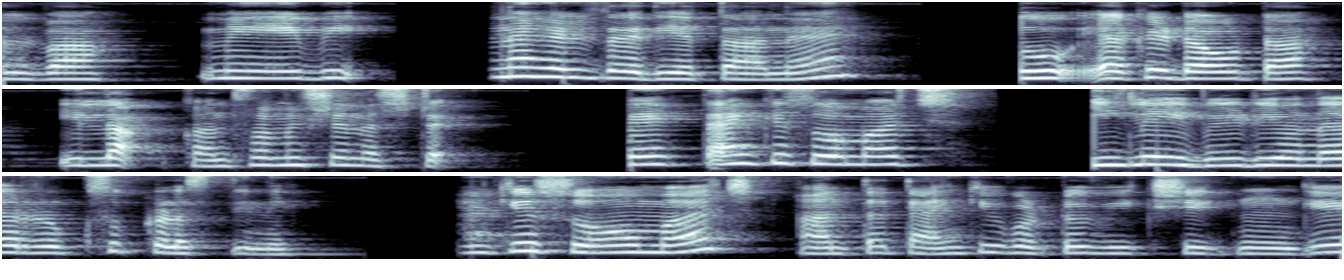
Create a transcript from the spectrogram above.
ಅಲ್ವಾ? ಮೇ ಬಿ ಹೇಳ್ತಾ ಇದೆಯಾ ತಾನೇ? ಯಾಕೆ ಡೌಟಾ ಇಲ್ಲ ಕನ್ಫರ್ಮೇಷನ್ ಅಷ್ಟೇ. ಥ್ಯಾಂಕ್ ಯು ಸೋ ಮಚ್ ಈಗಲೇ ಈ ವಿಡಿಯೋನ ರುಕ್ಸಕ್ಕೆ ಕಳಿಸ್ತೀನಿ. ಥ್ಯಾಂಕ್ ಯು ಸೋ ಮಚ್ ಅಂತ ಥ್ಯಾಂಕ್ ಯು ಕೊಟ್ಟು ವೀಕ್ಷಿಂಗೆ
